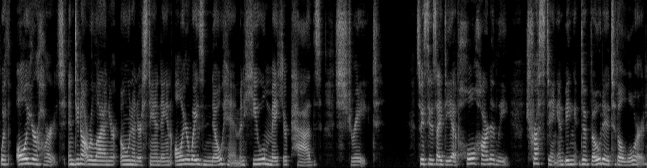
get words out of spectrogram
with all your heart and do not rely on your own understanding. In all your ways, know him, and he will make your paths straight. So we see this idea of wholeheartedly trusting and being devoted to the Lord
